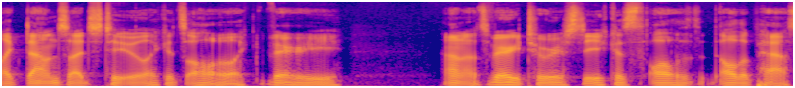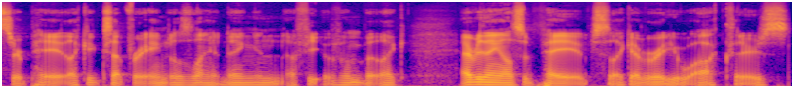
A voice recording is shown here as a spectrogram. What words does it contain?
like downsides too. Like it's all like very, I don't know, it's very touristy because all all the paths are paved, like except for Angel's Landing and a few of them, but like everything else is paved. So like everywhere you walk, there's,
